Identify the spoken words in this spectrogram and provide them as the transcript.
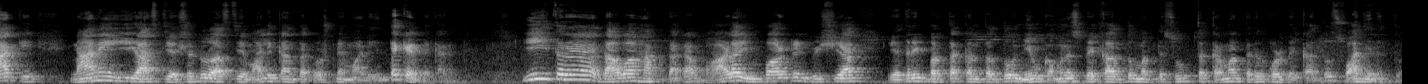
ಹಾಕಿ ನಾನೇ ಈ ಆಸ್ತಿಯ ಶೆಡ್ಯೂಲ್ ಆಸ್ತಿಯ ಮಾಲೀಕ ಅಂತ ಘೋಷಣೆ ಮಾಡಿ ಅಂತ ಕೇಳಬೇಕಾಗತ್ತೆ. ಈ ಥರ ದಾವ ಹಾಕಿದಾಗ ಭಾಳ ಇಂಪಾರ್ಟೆಂಟ್ ವಿಷಯ ಎದುರಿಗೆ ಬರ್ತಕ್ಕಂಥದ್ದು, ನೀವು ಗಮನಿಸಬೇಕಾದ್ದು ಮತ್ತು ಸೂಕ್ತ ಕ್ರಮ ತೆಗೆದುಕೊಳ್ಬೇಕಾದ್ದು ಸ್ವಾಧೀನದ್ದು.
